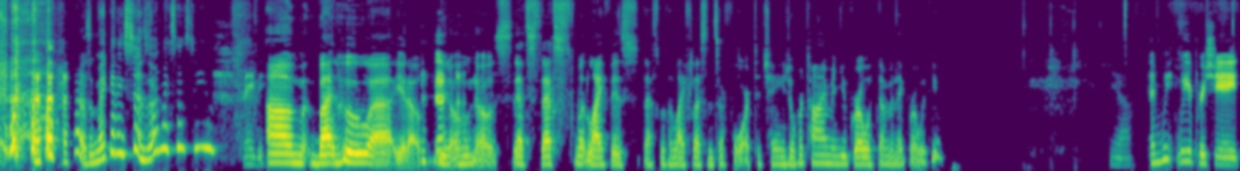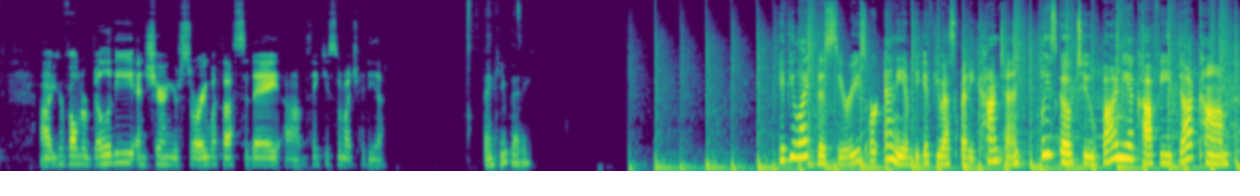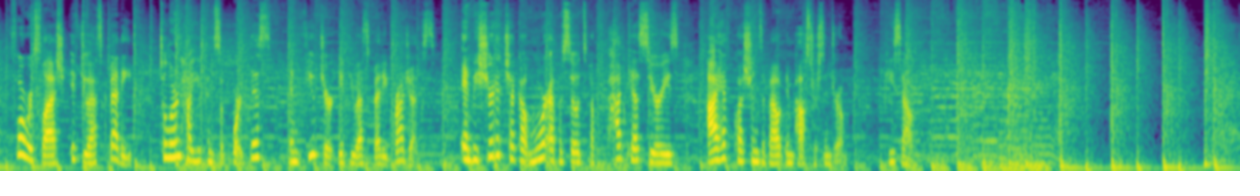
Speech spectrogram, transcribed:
that doesn't make any sense. Does that make sense to you? Maybe. Um, but who, uh, you know, you know, who knows? That's that's what life is. That's what the life lessons are for to change over time, and you grow with them, and they grow with you. Yeah, and we we appreciate uh, your vulnerability and sharing your story with us today. Um, thank you so much, Hadiya. Thank you, Betty. If you like this series or any of the If You Ask Betty content, please go to buymeacoffee.com forward slash If You Ask Betty to learn how you can support this and future If You Ask Betty projects. And be sure to check out more episodes of the podcast series I Have Questions About Imposter Syndrome. Peace out.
